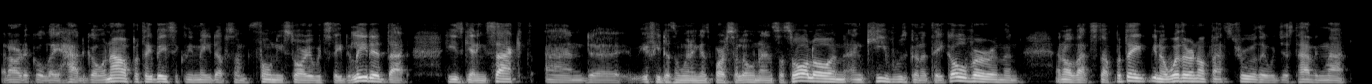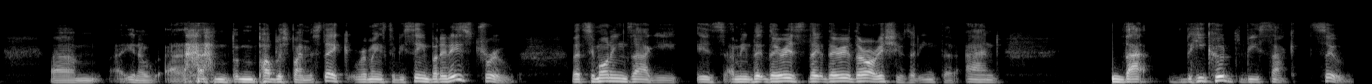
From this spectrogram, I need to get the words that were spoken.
an article they had going out, but they basically made up some phony story which they deleted that he's getting sacked, and uh, if he doesn't win against Barcelona and Sassuolo, and and Chivu was going to take over, and then and all that stuff. But they, you know, whether or not that's true, they were just having that um, you know, published by mistake remains to be seen. But it is true that Simone Inzaghi is. I mean, there is there there are issues at Inter, and that he could be sacked soon.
